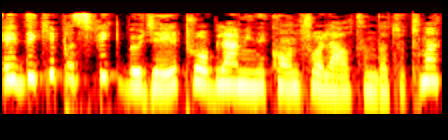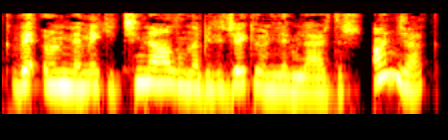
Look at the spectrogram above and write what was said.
evdeki pasifik böceği problemini kontrol altında tutmak ve önlemek için alınabilecek önlemlerdir. Ancak,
